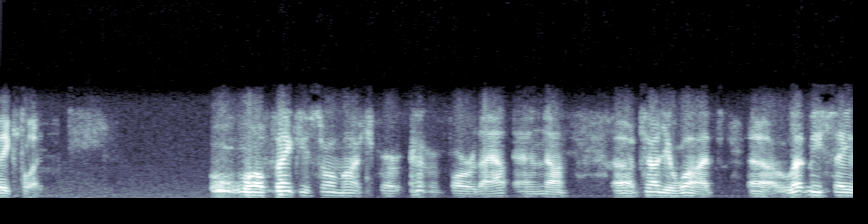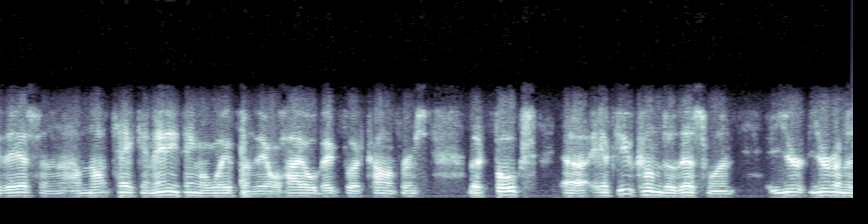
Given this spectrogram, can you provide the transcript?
Bigfoot. Well, thank you so much for for that, and uh, uh, tell you what, uh, let me say this, and I'm not taking anything away from the Ohio Bigfoot Conference, but folks, uh, if you come to this one, you're you're going to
